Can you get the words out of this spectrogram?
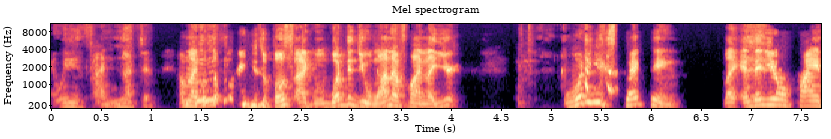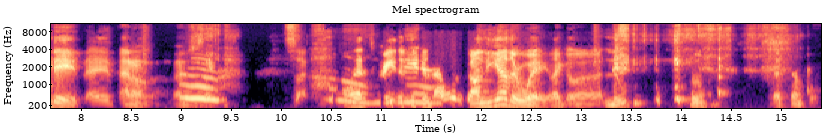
and we didn't find nothing. I'm like, what the fuck are you supposed to like? What did you want to find? Like, you're, what are you expecting? Like, and then you don't find it. I, I don't know. I was just like, so- oh, that's Oh, crazy because. I would have gone the other way. Like, uh, nope. Boom. That's simple.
